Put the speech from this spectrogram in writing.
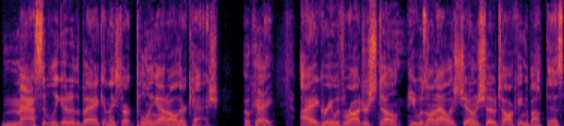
massively go to the bank and they start pulling out all their cash. Okay. I agree with Roger Stone. He was on Alex Jones' show talking about this.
